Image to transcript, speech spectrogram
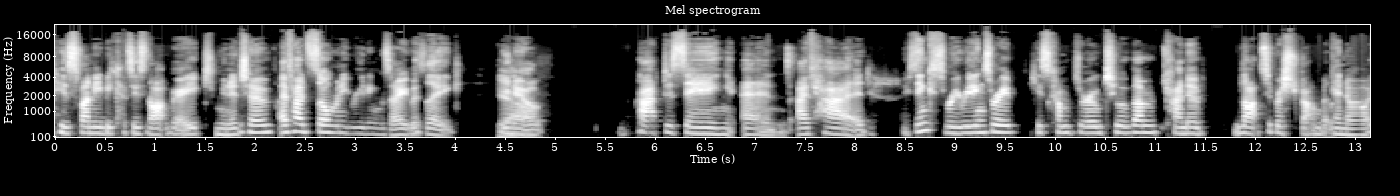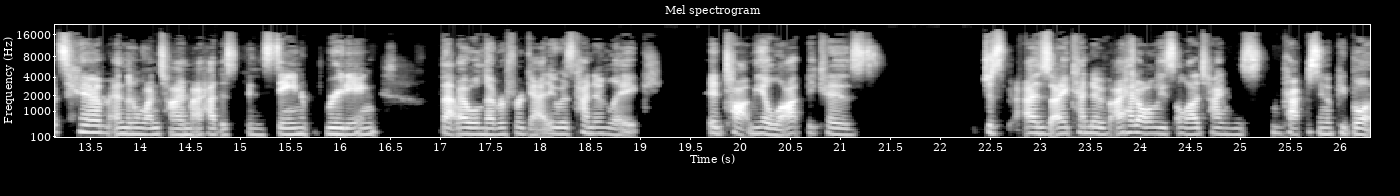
He's funny because he's not very communicative. I've had so many readings, right, with like, yeah. you know, practicing, and I've had, I think, three readings where he's come through, two of them kind of not super strong, but I know it's him. And then one time I had this insane reading that I will never forget. It was kind of like, it taught me a lot because just as I kind of I had always a lot of times practicing with people,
